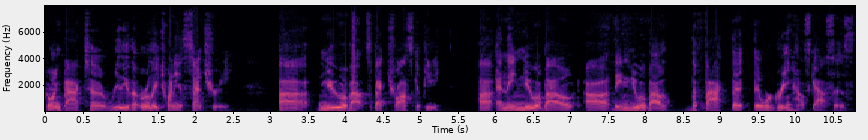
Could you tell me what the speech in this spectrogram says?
going back to really the early 20th century, uh, knew about spectroscopy, uh, and they knew about uh, they knew about the fact that there were greenhouse gases,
